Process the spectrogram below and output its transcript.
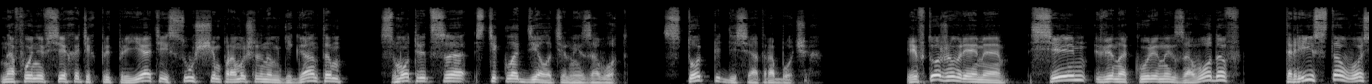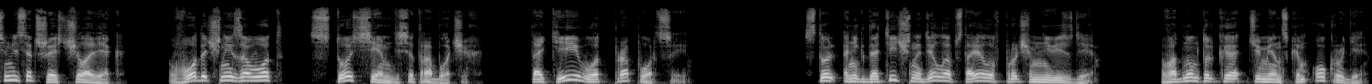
На фоне всех этих предприятий сущим промышленным гигантом смотрится стеклоделательный завод – 150 рабочих. И в то же время 7 винокуренных заводов, 386 человек. Водочный завод – 170 рабочих. Такие вот пропорции. Столь анекдотично дело обстояло, впрочем, не везде. В одном только Тюменском округе,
